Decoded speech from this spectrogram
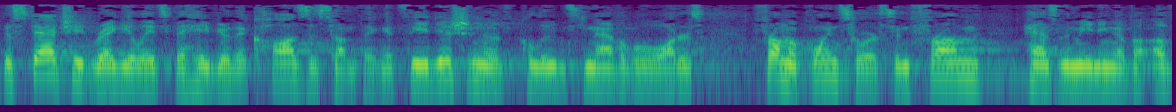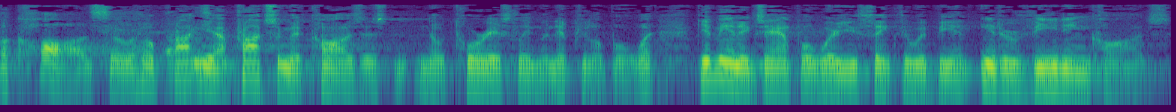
the statute regulates behavior that causes something. It's the addition of pollutants to navigable waters from a point source, and from has the meaning of a, of a cause. So, well, pro- yeah, proximate cause is notoriously manipulable. What, give me an example where you think there would be an intervening cause.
